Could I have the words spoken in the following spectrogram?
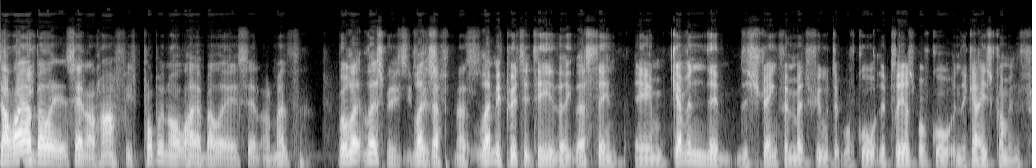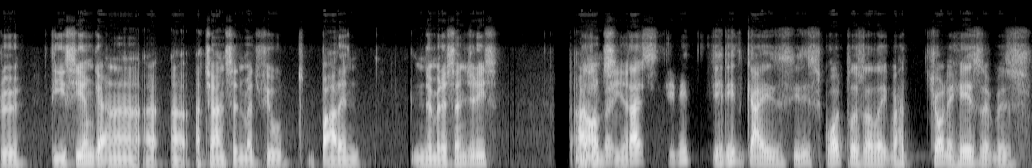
a liability he, at centre half. He's probably not a liability at centre mid. Well, let, us let's let me put it to you like this then. Um, given the the strength in midfield that we've got, the players we've got, and the guys coming through, do you see him getting a, a, a chance in midfield, barring numerous injuries? I no, don't see it. you need you need guys, you need squad players like we had Johnny Hayes that was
